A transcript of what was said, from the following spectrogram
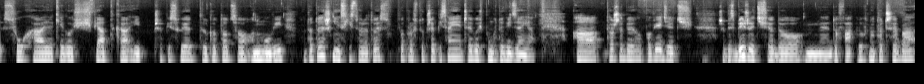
y, słucha jakiegoś świadka i przepisuje tylko to, co on mówi, no to też nie jest historia, to jest po prostu przepisanie czegoś punktu widzenia. A to, żeby opowiedzieć, żeby zbliżyć się do, do faktów, no to trzeba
